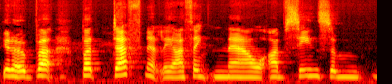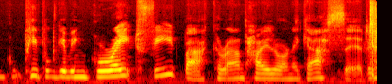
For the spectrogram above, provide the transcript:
you know, but but definitely I think now I've seen some people giving great feedback around hyaluronic acid and,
